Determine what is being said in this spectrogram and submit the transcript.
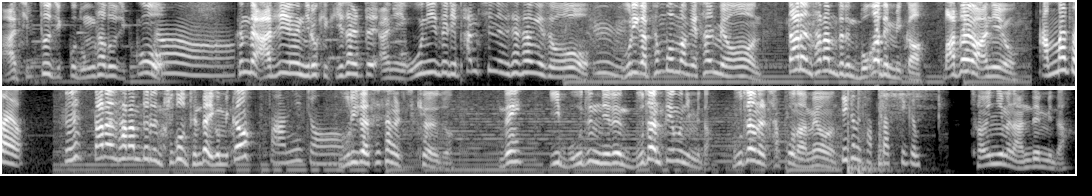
아 집도 짓고 농사도 짓고 어. 근데 아직은 이렇게 귀살 때 아니 오니들이 판치는 세상에서 음. 우리가 평범하게 살면 다른 사람들은 뭐가 됩니까? 맞아요 아니에요? 안 맞아요. 응? 다른 사람들은 죽어도 된다 이겁니까? 아니죠. 우리가 세상을 지켜야죠 근데 이 모든 일은 무잔 때문입니다 무잔을 잡고 나면 지금 잡자 지금. 저희님은 안 됩니다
